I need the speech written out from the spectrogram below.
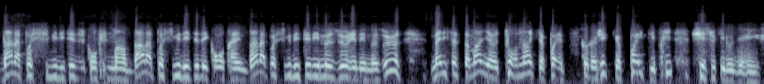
dans la possibilité du confinement, dans la possibilité des contraintes, dans la possibilité des mesures et des mesures, manifestement, il y a un tournant qui a pas, psychologique qui n'a pas été pris chez ceux qui nous dirigent.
